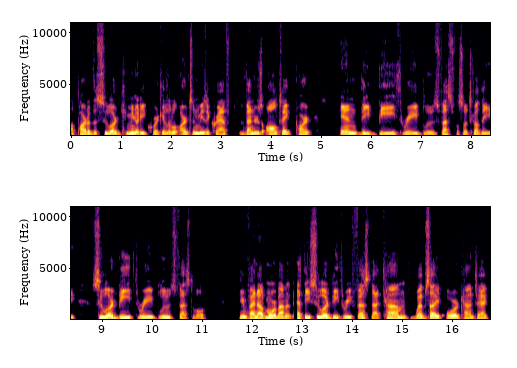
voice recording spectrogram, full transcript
a part of the Soulard community. Quirky little arts and music craft vendors all take part in the B3 Blues Festival. So it's called the Soulard B3 Blues Festival. You can find out more about it at the SoulardB3Fest.com website or contact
